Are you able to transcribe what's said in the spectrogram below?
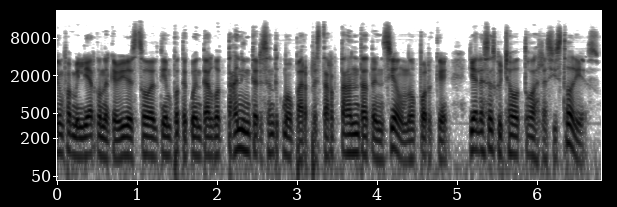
un familiar con el que vives todo el tiempo te cuente algo tan interesante como para prestar tanta atención, ¿no? Porque ya les has escuchado todas las historias.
